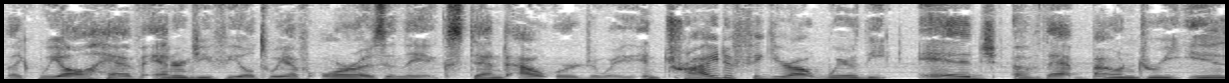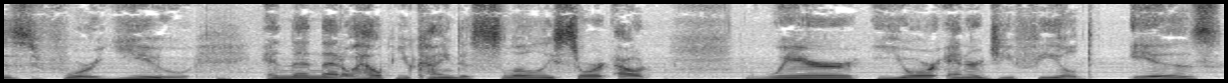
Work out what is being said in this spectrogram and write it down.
Like we all have energy fields, we have auras, and they extend outward away. And try to figure out where the edge of that boundary is for you. And then that'll help you kind of slowly sort out where your energy field is.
